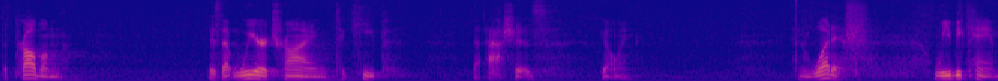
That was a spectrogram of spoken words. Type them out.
The problem is that we're trying to keep the ashes going. And what if we became,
